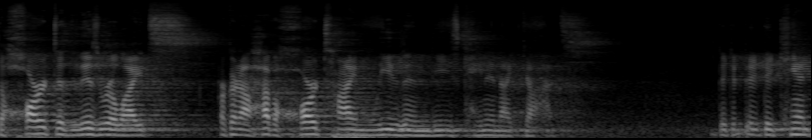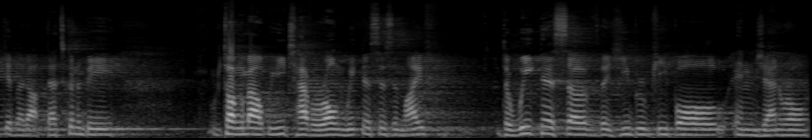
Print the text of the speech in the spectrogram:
the heart of the Israelites are going to have a hard time leaving these Canaanite gods. They, they, they can't give it up. That's going to be, we're talking about we each have our own weaknesses in life. The weakness of the Hebrew people in general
